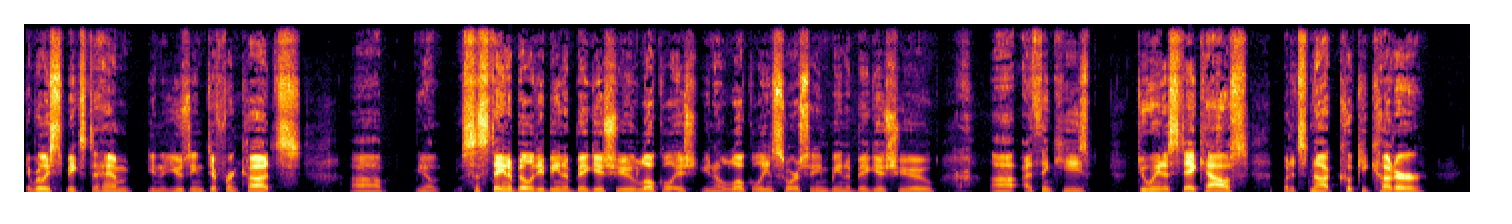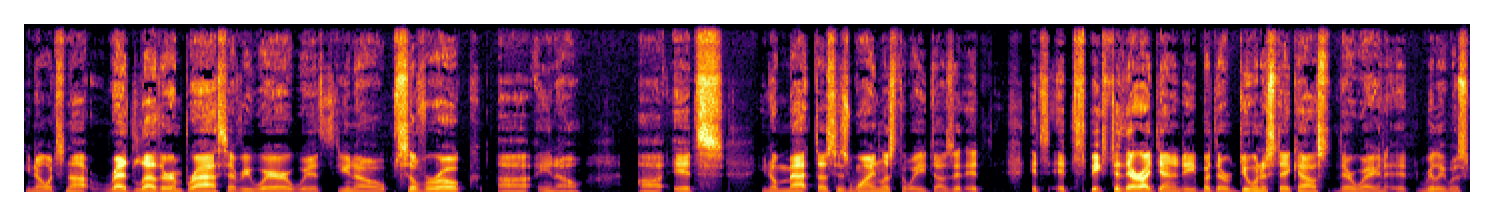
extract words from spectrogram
it really speaks to him. You know, using different cuts. Uh, you know, sustainability being a big issue, local issue. You know, locally sourcing being a big issue. Uh, I think he's doing a steakhouse, but it's not cookie cutter. You know, it's not red leather and brass everywhere with you know silver oak. Uh, you know, uh, it's you know Matt does his wine list the way he does it. It it's it speaks to their identity, but they're doing a steakhouse their way, and it really was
